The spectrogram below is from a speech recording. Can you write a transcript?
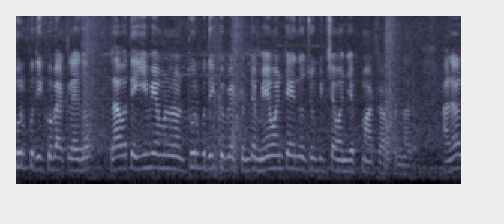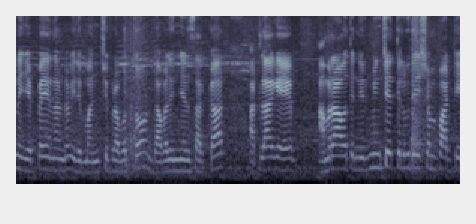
తూర్పు దిక్కు పెట్టలేదు. లేకపోతే ఈవీఎంలను తూర్పు దిక్కు పెట్టుంటే మేమంటే ఏందో చూపించామని చెప్పి మాట్లాడుతున్నారు. అలాగే నేను చెప్పేది ఏంటంటే ఇది మంచి ప్రభుత్వం డబల్ ఇంజన్ సర్కార్. అట్లాగే అమరావతి నిర్మించే తెలుగుదేశం పార్టీ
